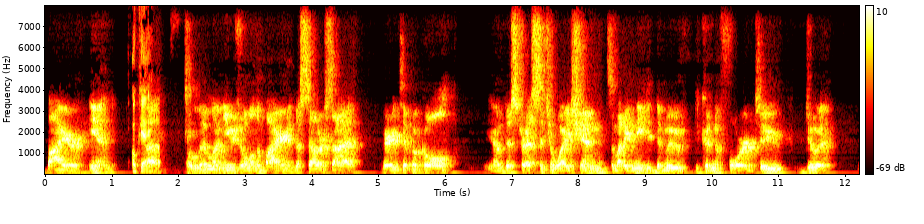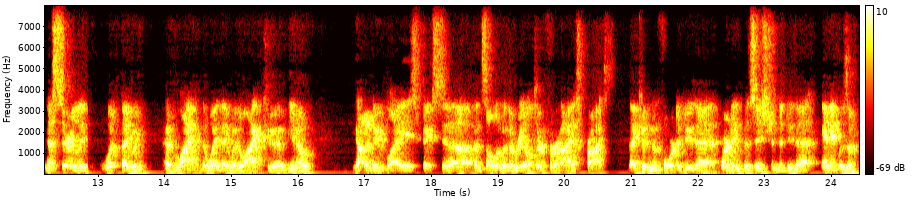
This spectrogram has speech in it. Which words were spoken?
buyer end. Okay. Uh, a little unusual on the buyer end. The seller side, very typical you know distress situation somebody needed to move you couldn't afford to do it necessarily what they would have liked the way they would like to have you know got a new place fixed it up and sold it with a realtor for highest price they couldn't afford to do that weren't in position to do that and it was a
